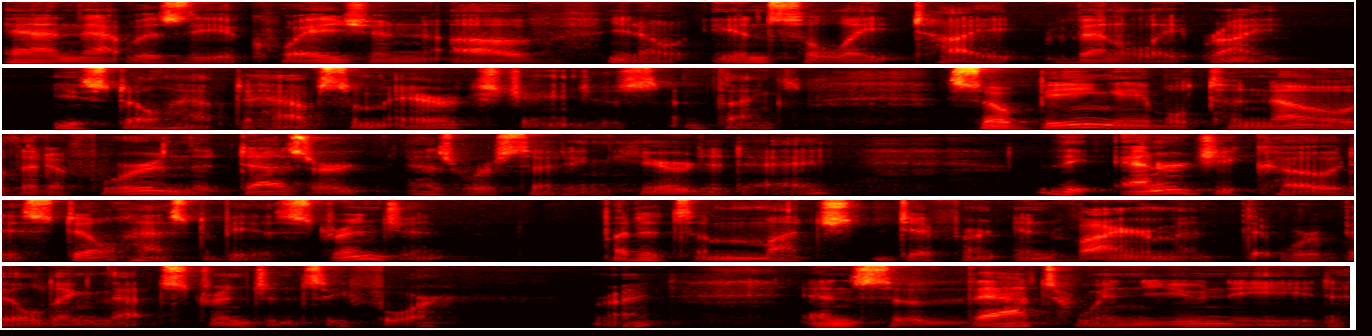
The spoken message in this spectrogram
And that was the equation of, you know, insulate tight, ventilate right. You still have to have some air exchanges and things. So being able to know that if we're in the desert, as we're sitting here today, the energy code is, still has to be astringent, but it's a much different environment that we're building that stringency for, right? And so that's when you need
